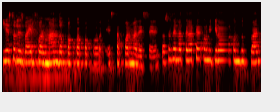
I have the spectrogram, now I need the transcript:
y esto les va a ir formando poco a poco esta forma de ser. Entonces, en la terapia cognitiva conductual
